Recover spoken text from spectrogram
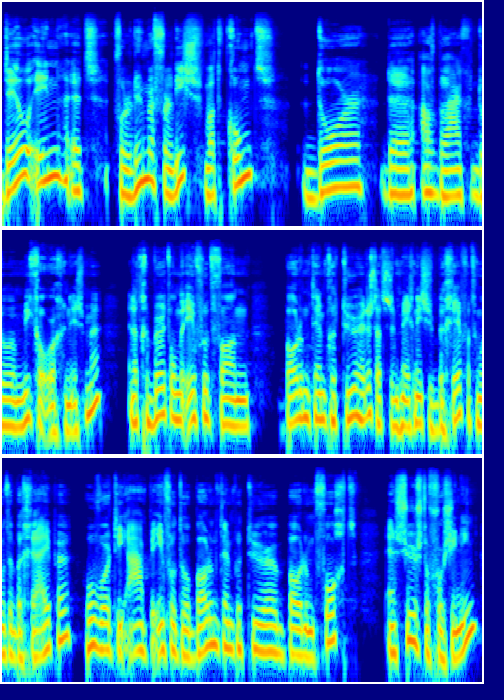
deel in, het volumeverlies, wat komt door de afbraak door micro-organismen. En dat gebeurt onder invloed van bodemtemperatuur. Dus dat is het mechanistisch begrip wat we moeten begrijpen. Hoe wordt die aap beïnvloed door bodemtemperatuur, bodemvocht en zuurstofvoorziening?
